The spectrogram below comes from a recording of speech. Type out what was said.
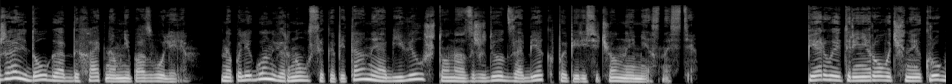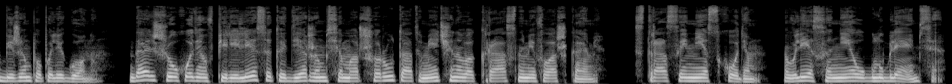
Жаль, долго отдыхать нам не позволили. На полигон вернулся капитан и объявил, что нас ждет забег по пересеченной местности. Первый тренировочный круг бежим по полигону. Дальше уходим в перелесок и держимся маршрута, отмеченного красными флажками. С трассы не сходим, в лес не углубляемся.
